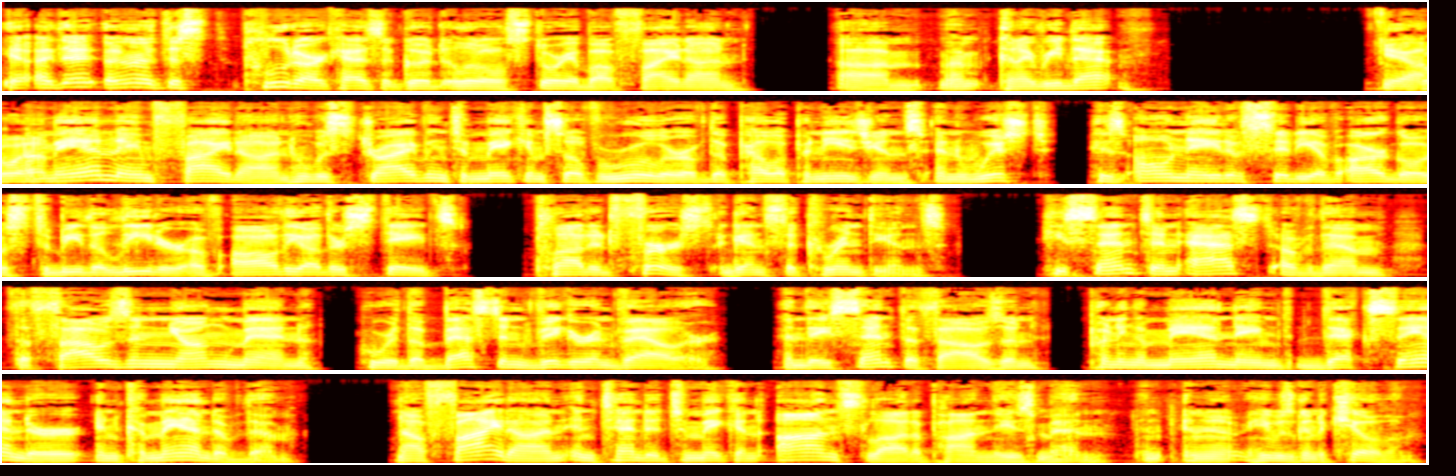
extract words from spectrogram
yeah, I, I know this Plutarch has a good little story about Phaedon. Um, um, can I read that? Yeah, a man named Phaedon who was striving to make himself ruler of the Peloponnesians and wished his own native city of Argos to be the leader of all the other states, plotted first against the Corinthians. He sent and asked of them the thousand young men who were the best in vigor and valor, and they sent the thousand, putting a man named Dexander in command of them. Now Phaedon intended to make an onslaught upon these men, and, and uh, he was going to kill them,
